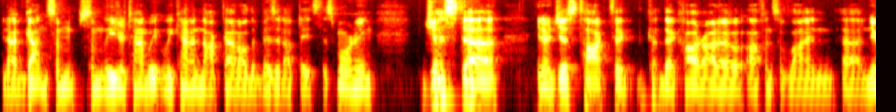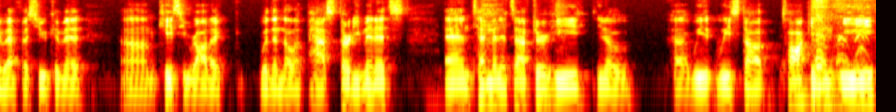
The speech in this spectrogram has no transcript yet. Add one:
you know I've gotten some some leisure time. We we kind of knocked out all the visit updates this morning. Just uh, you know, just talked to the Colorado offensive line uh, new FSU commit, um, Casey Roddick, within the past 30 minutes. And 10 minutes after he, you know, uh, we we stopped talking, he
